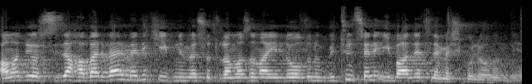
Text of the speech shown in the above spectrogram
Ama diyor size haber vermedi ki İbn Mesud Ramazan ayında olduğunu bütün sene ibadetle meşgul olun diye.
